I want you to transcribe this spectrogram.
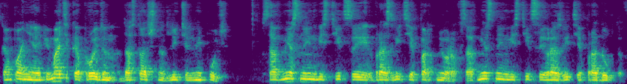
С компанией IP-Matica пройден достаточно длительный путь. Совместные инвестиции в развитие партнеров, совместные инвестиции в развитие продуктов,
